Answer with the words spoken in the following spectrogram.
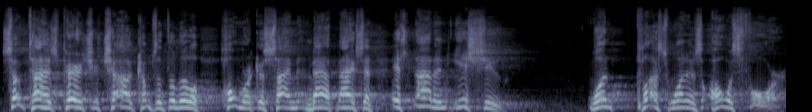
Sometimes, parents, your child comes with a little homework assignment in mathematics, and it's not an issue. One plus one is always four.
